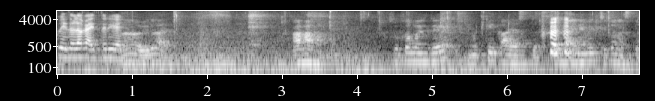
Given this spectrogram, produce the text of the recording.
वेगळं काहीतरी आहे. हा वेगळं आहे. हा हा हा. सुकं म्हणजे नक्की काय असतं? डायनामिक चिकन असतं.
